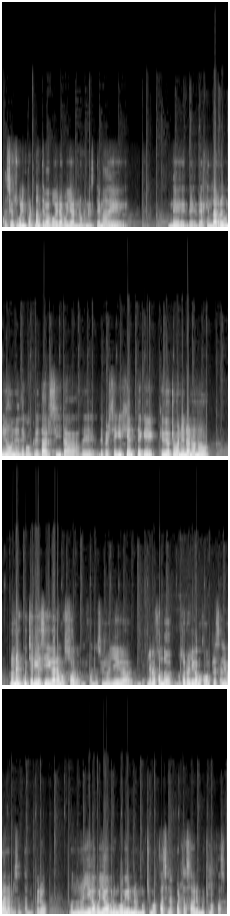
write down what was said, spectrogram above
ha sido súper importante para poder apoyarnos en el tema de, de, de, agendar reuniones, de concretar citas, de, perseguir gente que, que, de otra manera no nos, no nos escucharía si llegáramos solos. En el fondo, si uno llega, yo en el fondo, nosotros llegamos como empresa alemana a presentarnos, pero cuando uno llega apoyado por un gobierno es mucho más fácil, las puertas se abren mucho más fácil.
